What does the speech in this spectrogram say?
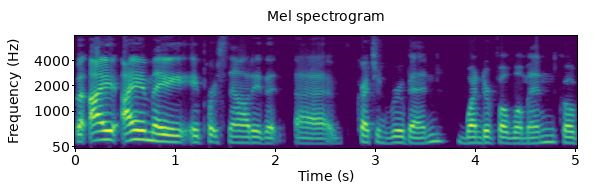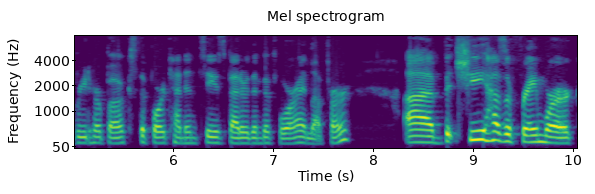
but I, I am a, a personality that uh, Gretchen Rubin, wonderful woman, go read her books, The Four Tendencies, Better Than Before. I love her. Uh, but she has a framework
